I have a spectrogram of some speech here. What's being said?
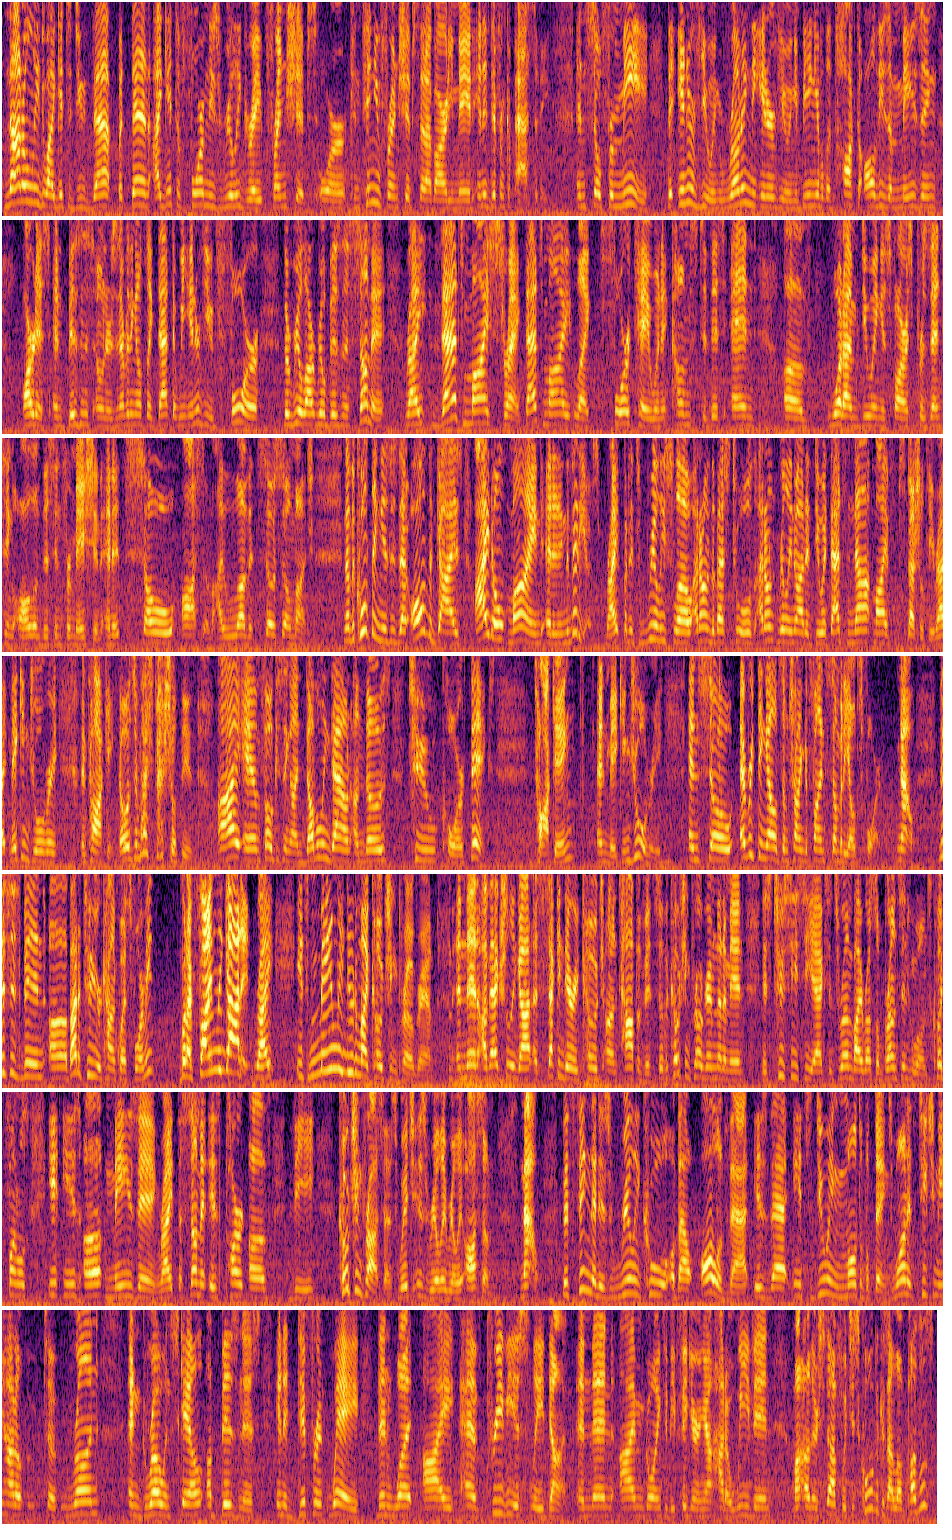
not only do I get to do that, but then I get to form these really great friendships or continue friendships that I've already made in a different capacity. And so for me, the interviewing, running the interviewing, and being able to talk to all these amazing artists and business owners and everything else like that that we interviewed for the Real Art Real Business Summit, right? That's my strength. That's my like forte when it comes to this end of what I'm doing as far as presenting all of this information and it's so awesome. I love it so so much. Now the cool thing is is that all the guys, I don't mind editing the videos, right? But it's really slow. I don't have the best tools. I don't really know how to do it. That's not my specialty, right? Making jewelry and talking. Those are my specialties. I am focusing on doubling down on those two core things. Talking and making jewelry. And so everything else I'm trying to find somebody else for. Now, this has been uh, about a two year conquest for me, but I finally got it, right? It's mainly due to my coaching program. And then I've actually got a secondary coach on top of it. So the coaching program that I'm in is 2CCX. It's run by Russell Brunson, who owns ClickFunnels. It is amazing, right? The summit is part of the coaching process, which is really, really awesome. Now, the thing that is really cool about all of that is that it's doing multiple things. One, it's teaching me how to, to run and grow and scale a business in a different way than what I have previously done. And then I'm going to be figuring out how to weave in my other stuff, which is cool because I love puzzles.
